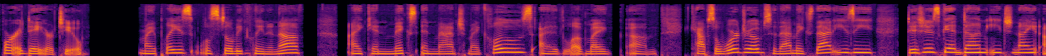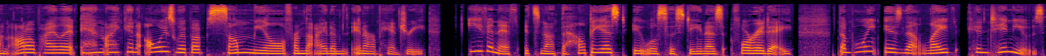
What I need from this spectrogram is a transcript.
for a day or two. My place will still be clean enough. I can mix and match my clothes. I love my um, capsule wardrobe, so that makes that easy. Dishes get done each night on autopilot, and I can always whip up some meal from the items in our pantry even if it's not the healthiest, it will sustain us for a day. The point is that life continues,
